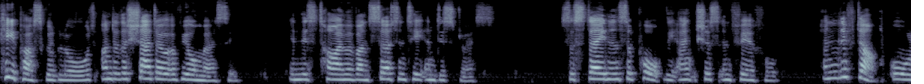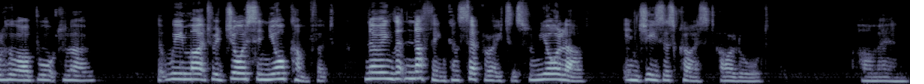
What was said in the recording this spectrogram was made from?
Keep us, good Lord, under the shadow of your mercy in this time of uncertainty and distress. Sustain and support the anxious and fearful, and lift up all who are brought low, that we might rejoice in your comfort, knowing that nothing can separate us from your love in Jesus Christ our Lord. Amen.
